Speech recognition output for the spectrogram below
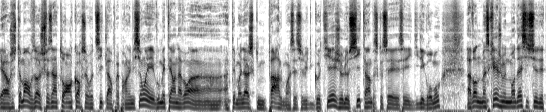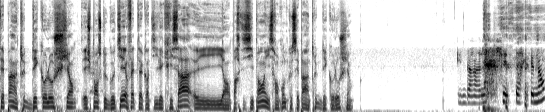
Et alors justement, en faisant- je faisais un tour encore sur votre site là en préparant l'émission et vous mettez en avant un, un témoignage qui me parle, moi, c'est celui de Gauthier. Je le cite hein, parce que c'est, il dit des gros mots. Avant de m'inscrire, je me demandais si ce n'était pas un truc d'écolo chiant. Et je pense que Gauthier, en fait, quand il écrit ça, il- en participant, il se rend compte que c'est pas un truc d'écolo chiant. Eh ben, j'espère que non.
